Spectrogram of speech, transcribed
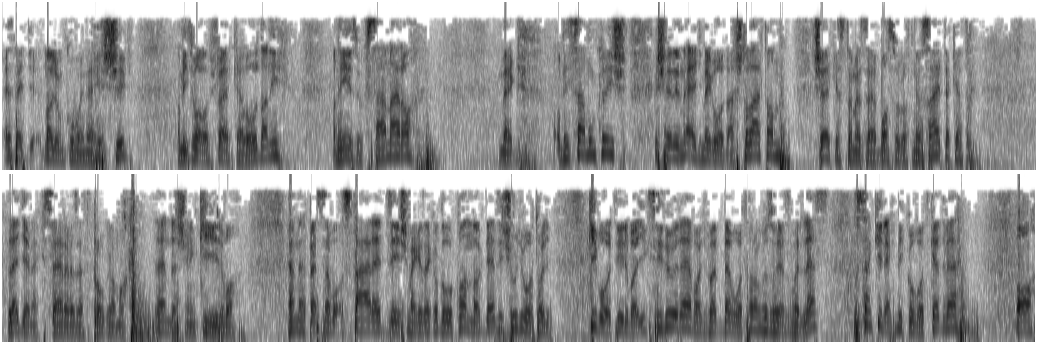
ez egy nagyon komoly nehézség, amit valahogy fel kell oldani a nézők számára, meg a mi számunkra is, és én egy megoldást találtam, és elkezdtem ezzel baszogatni a szájteket, legyenek szervezett programok, rendesen kiírva. Nem, mert persze a edzés, meg ezek a dolgok vannak, de ez is úgy volt, hogy ki volt írva x időre, vagy be volt harangozva, hogy ez majd lesz. Aztán kinek mikor volt kedve a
